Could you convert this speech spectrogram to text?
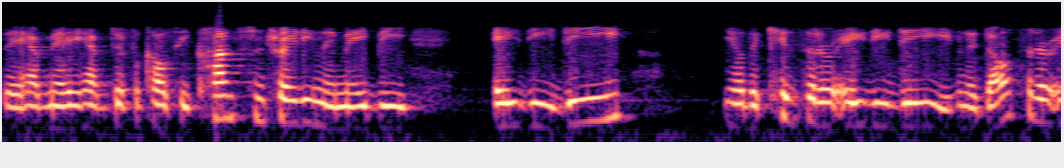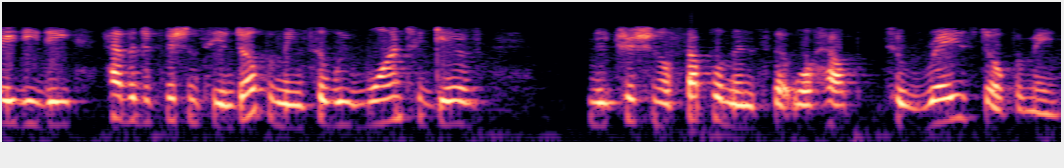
They have, may have difficulty concentrating. They may be ADD. You know, the kids that are ADD, even adults that are ADD, have a deficiency in dopamine. So we want to give nutritional supplements that will help to raise dopamine.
